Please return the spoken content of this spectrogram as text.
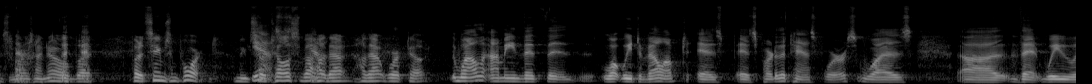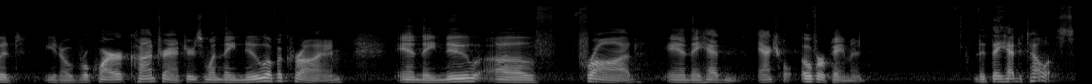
as far No. as I know, but, but it seems important. I mean, so tell us about how that, how that worked out. Well, I mean, that the, what we developed as, as part of the task force was uh, that we would, you know, require contractors when they knew of a crime and they knew of fraud and they had an actual overpayment, that they had to tell us,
